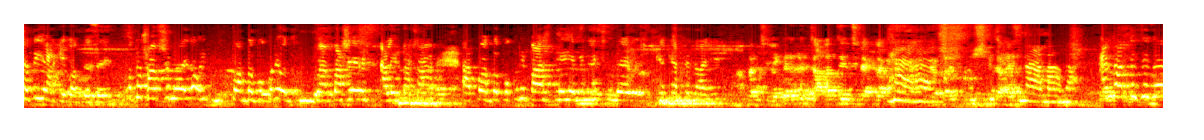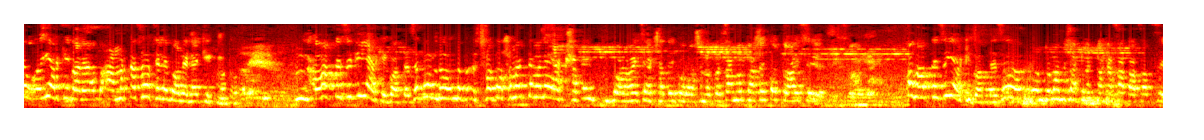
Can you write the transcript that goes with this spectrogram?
সাথেই আর কি করতেছে। ও তো সবসময় ওই পদ্ম পুকুরে পাশে কালীর বাসা আর পদ্ম পুকুরে পাশ দিয়ে এমএনএ স্কুলের ক্যাম্পে যায় আপনার ছেলেকে হ্যাঁ, হ্যাঁ। না না না। আমি ভাবতেছি যে ওই আর কি করে আমার কাছেও ছেলে বলে না ঠিক মতো ও ভাবতেছে কি আর কি করতেছে? বন্ধু বান্ধব সব সময় তো মানে একসাথে বড় হয়েছে একসাথে পড়াশোনা করছে আমার পাশে কত হয়েছে ও ভাবতেছি আর কি করতেছে? বন্ধু মানুষ এক লাখ টাকা চাঁদা চাচ্ছে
